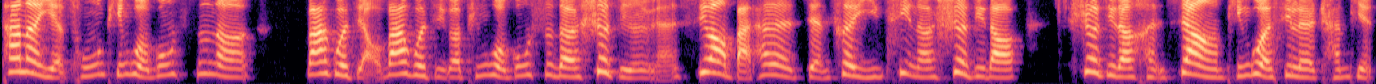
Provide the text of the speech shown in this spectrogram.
她呢，也从苹果公司呢挖过角，挖过几个苹果公司的设计人员，希望把她的检测仪器呢设计到设计的很像苹果系列产品。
